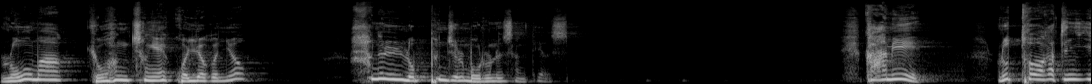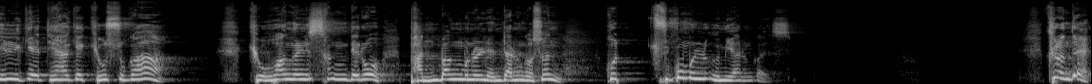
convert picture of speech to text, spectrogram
로마 교황청의 권력은요 하늘 높은 줄 모르는 상태였습니다. 감히 루터와 같은 일개 대학의 교수가 교황을 상대로 반박문을 낸다는 것은 곧 죽음을 의미하는 거였습니다. 그런데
